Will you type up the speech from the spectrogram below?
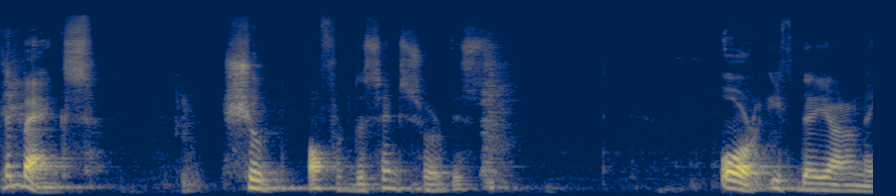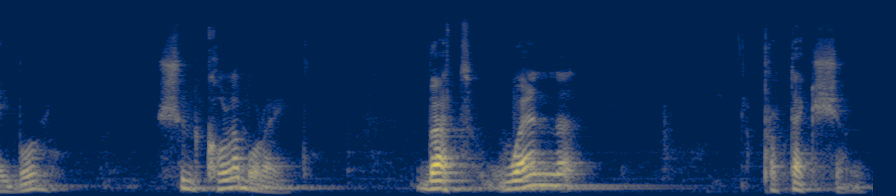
the banks should offer the same service, or if they are unable, should collaborate. But when protection,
